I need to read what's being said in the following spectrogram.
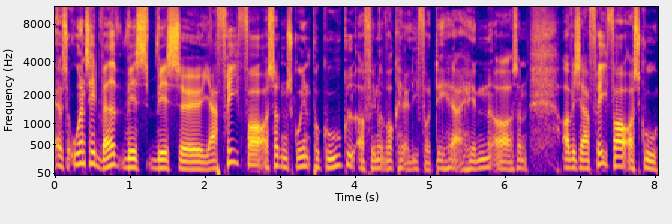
Altså uanset hvad, hvis, hvis øh, jeg er fri for at sådan skulle ind på Google og finde ud, hvor kan jeg lige få det her henne, og sådan. Og hvis jeg er fri for at skulle,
